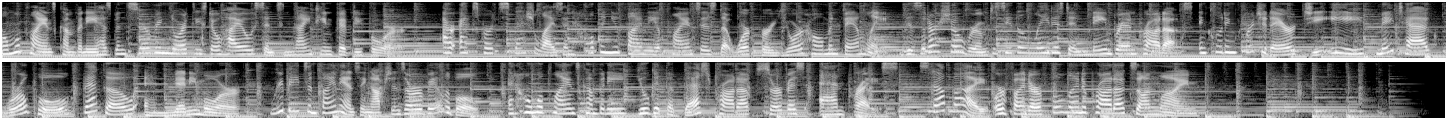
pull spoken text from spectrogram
Home Appliance Company has been serving Northeast Ohio since 1954. Our experts specialize in helping you find the appliances that work for your home and family. Visit our showroom to see the latest in name brand products, including Frigidaire, GE, Maytag, Whirlpool, Beko, and many more. Rebates and financing options are available. At Home Appliance Company, you'll get the best product, service, and price. Stop by or find our full line of products online.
